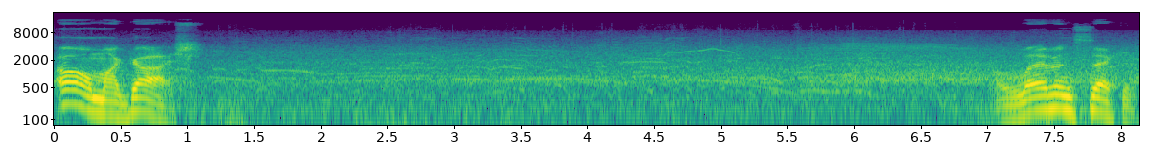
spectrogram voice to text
Oh my gosh. Eleven seconds.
